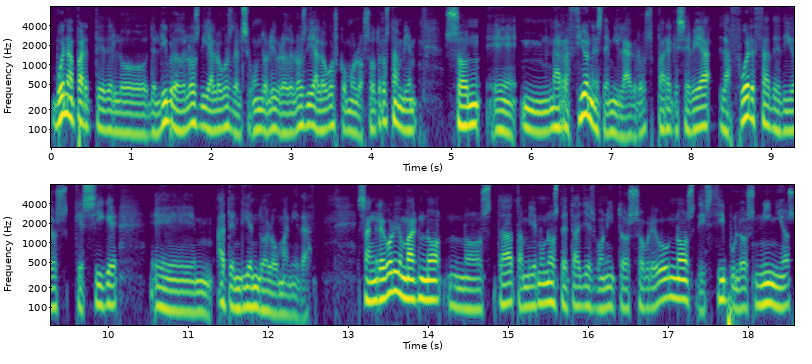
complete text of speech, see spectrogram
buena parte de lo, del libro de los diálogos, del segundo libro de los diálogos, como los otros también, son eh, narraciones de milagros para que se vea la fuerza de Dios que sigue eh, atendiendo a la humanidad. San Gregorio Magno nos da también unos detalles bonitos sobre unos discípulos niños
